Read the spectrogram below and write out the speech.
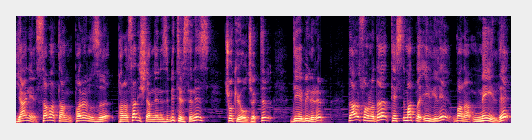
Yani sabahtan paranızı, parasal işlemlerinizi bitirseniz çok iyi olacaktır diyebilirim. Daha sonra da teslimatla ilgili bana mailde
